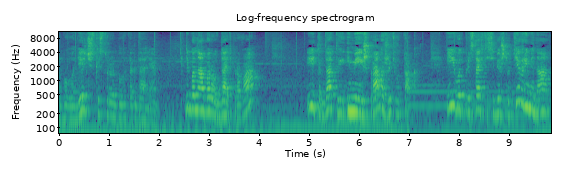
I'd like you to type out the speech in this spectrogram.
рабовладельческий строй был и так далее. Либо наоборот, дать права, и тогда ты имеешь право жить вот так. И вот представьте себе, что те времена,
